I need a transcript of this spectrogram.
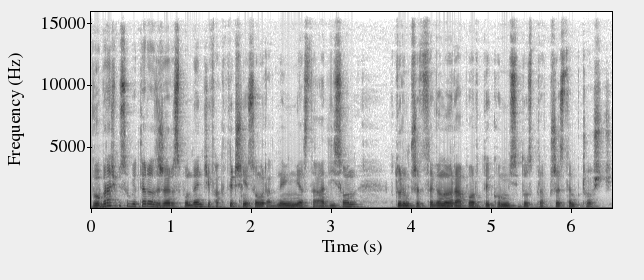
Wyobraźmy sobie teraz, że respondenci faktycznie są radnymi miasta Addison, którym przedstawiono raporty Komisji do Spraw Przestępczości.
